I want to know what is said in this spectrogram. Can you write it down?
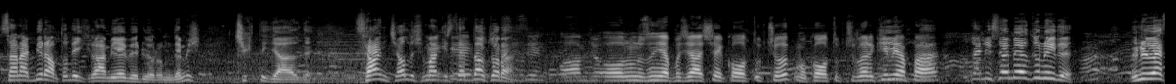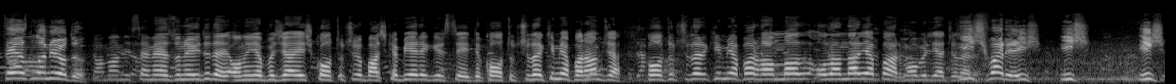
sana bir haftada ikramiye veriyorum demiş. Çıktı geldi. Sen çalışmak istedikten sonra Sizin amca oğlunuzun yapacağı şey koltukçuluk mu? Koltukçuları kim yapar? Bu da lise mezunuydu. Üniversite yazılanıyordu. Tamam lise mezunuydu da onun yapacağı iş koltukçu başka bir yere girseydi. Koltukçuları kim yapar amca? Koltukçuları kim yapar? Hammal olanlar yapar mobilyacılar. İş var ya iş, iş, iş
